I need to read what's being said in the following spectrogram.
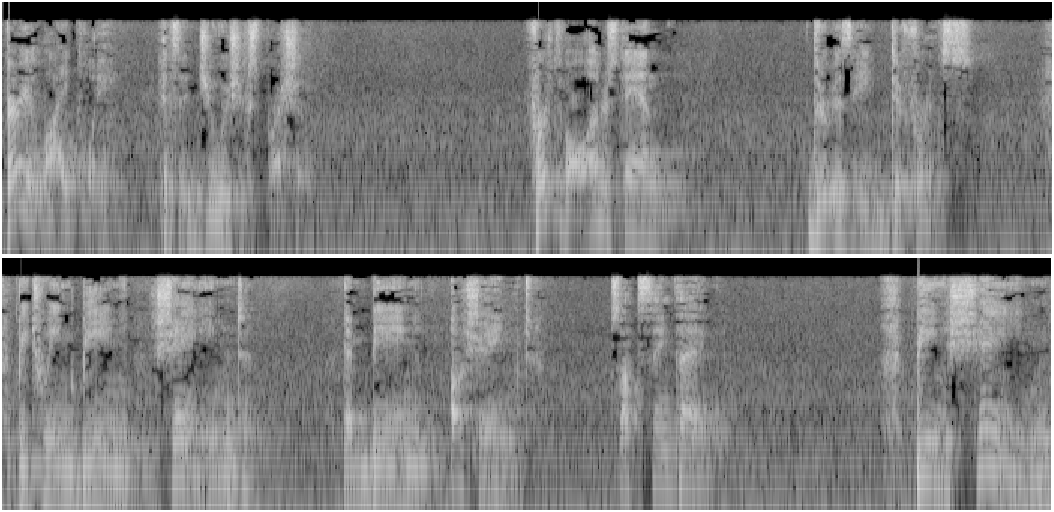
Very likely, it's a Jewish expression. First of all, understand there is a difference between being shamed and being ashamed. It's not the same thing. Being shamed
